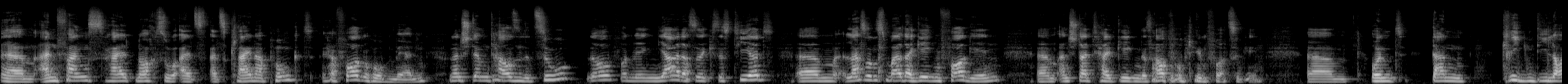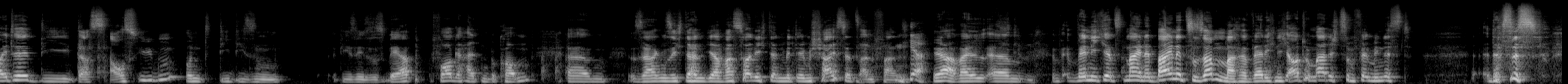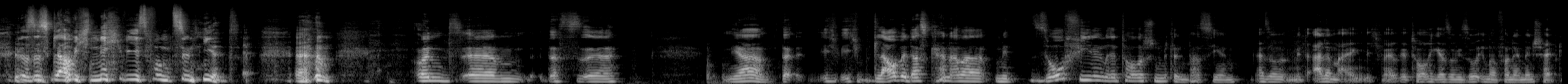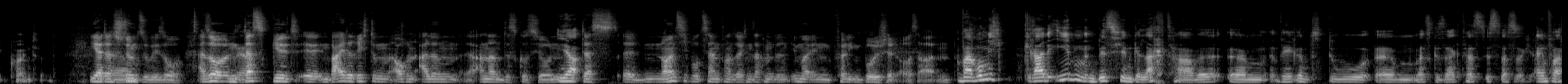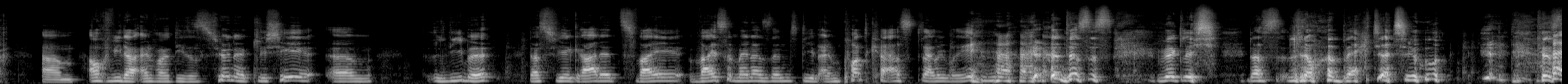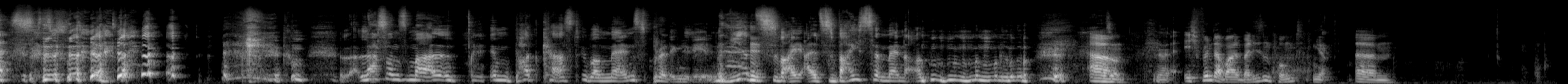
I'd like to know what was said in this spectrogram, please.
ähm, anfangs halt noch so als, als kleiner Punkt hervorgehoben werden. Und dann stimmen Tausende zu, so von wegen, ja, das existiert, ähm, lass uns mal dagegen vorgehen, ähm, anstatt halt gegen das Hauptproblem vorzugehen. Ähm, und dann kriegen die Leute, die das ausüben und die diesen die dieses Verb vorgehalten bekommen, ähm, sagen sich dann, ja, was soll ich denn mit dem Scheiß jetzt anfangen? Ja. Ja, weil ähm, wenn ich jetzt meine Beine zusammen mache, werde ich nicht automatisch zum Feminist. Das ist, das ist glaube ich, nicht, wie es funktioniert. Ähm, und ähm, das, äh, ja, da, ich, ich glaube, das kann aber mit so vielen rhetorischen Mitteln passieren. Also mit allem eigentlich, weil Rhetorik ja sowieso immer von der Menschheit gecoint wird. Ja, das ähm, stimmt sowieso. Also und ja. das gilt äh, in beide Richtungen, auch in allen äh, anderen Diskussionen, ja. dass äh, 90% von solchen Sachen dann immer in völligen Bullshit ausarten. Warum ich gerade eben ein bisschen gelacht habe, ähm, während du ähm, was gesagt hast, ist, dass ich einfach ähm, auch wieder einfach dieses schöne Klischee ähm, liebe, dass wir gerade zwei weiße Männer sind, die in einem Podcast darüber reden. das ist wirklich das Lower Back Tattoo. Das, Lass uns mal im Podcast über Manspreading reden. Wir zwei als weiße Männer. Um, also, ja. Ich finde aber bei diesem Punkt, ja. ähm,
